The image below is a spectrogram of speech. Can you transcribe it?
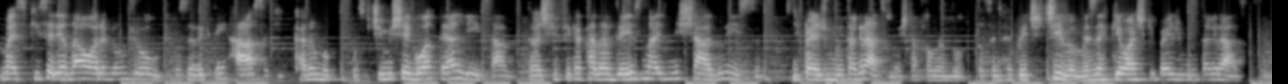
mas que seria da hora ver um jogo, que você vê que tem raça, que caramba, o time chegou até ali, sabe? Então acho que fica cada vez mais nichado isso. E perde muita graça, como a gente tá falando, tô sendo repetitiva, mas é que eu acho que perde muita graça. Assim.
